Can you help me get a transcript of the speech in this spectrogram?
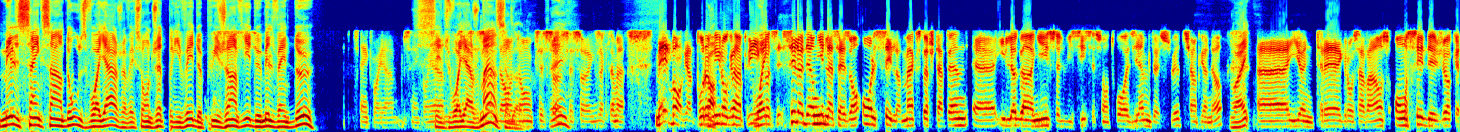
1512 voyages avec son jet privé depuis janvier 2022. C'est incroyable. C'est incroyable. C'est du voyagement, ça, Donc, c'est ça, Hey. c'est ça, exactement. Mais bon, regarde, pour revenir au Grand Prix, Oui. c'est- le dernier de la saison. On le sait, là. Max Verstappen, euh, il l'a gagné celui-ci. C'est son troisième de suite championnat. Oui. Euh, il y a une très grosse avance. On sait déjà que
